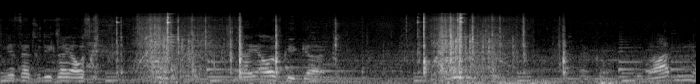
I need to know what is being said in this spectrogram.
Und jetzt natürlich gleich, aus gleich ausgegangen. Komm, wir warten.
